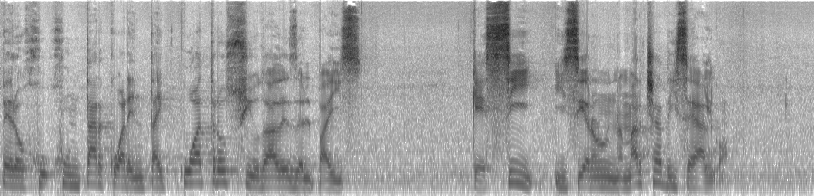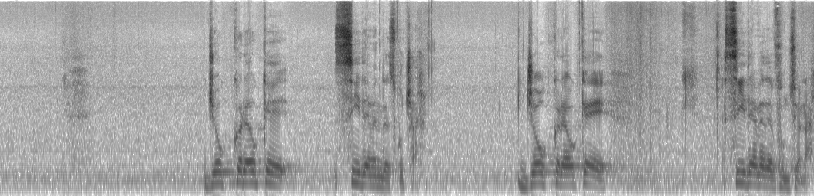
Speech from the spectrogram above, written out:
Pero juntar 44 ciudades del país que sí hicieron una marcha dice algo. Yo creo que sí deben de escuchar. Yo creo que sí debe de funcionar.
